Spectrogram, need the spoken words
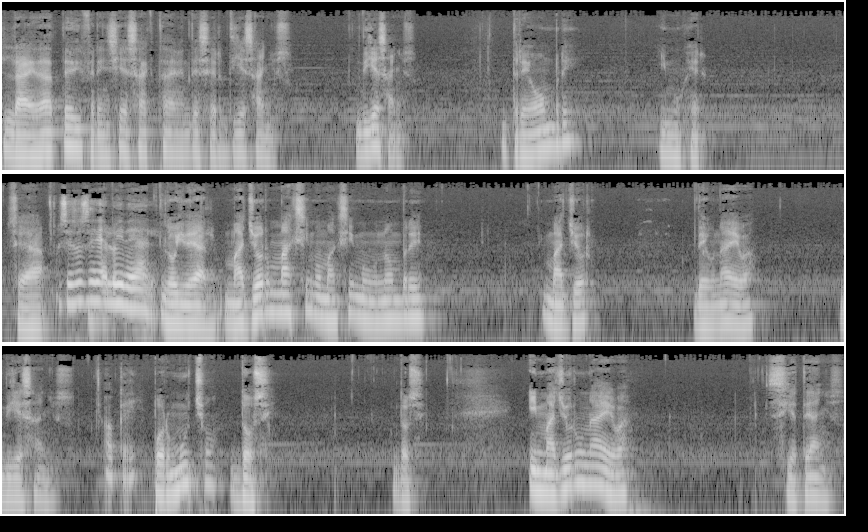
la edad de diferencia exacta deben de ser 10 años. 10 años. Entre hombre y mujer. O sea, pues eso sería lo ideal. Lo ideal. Mayor, máximo, máximo, un hombre mayor de una Eva, 10 años. Ok. Por mucho, 12. 12. Y mayor una Eva, 7 años.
